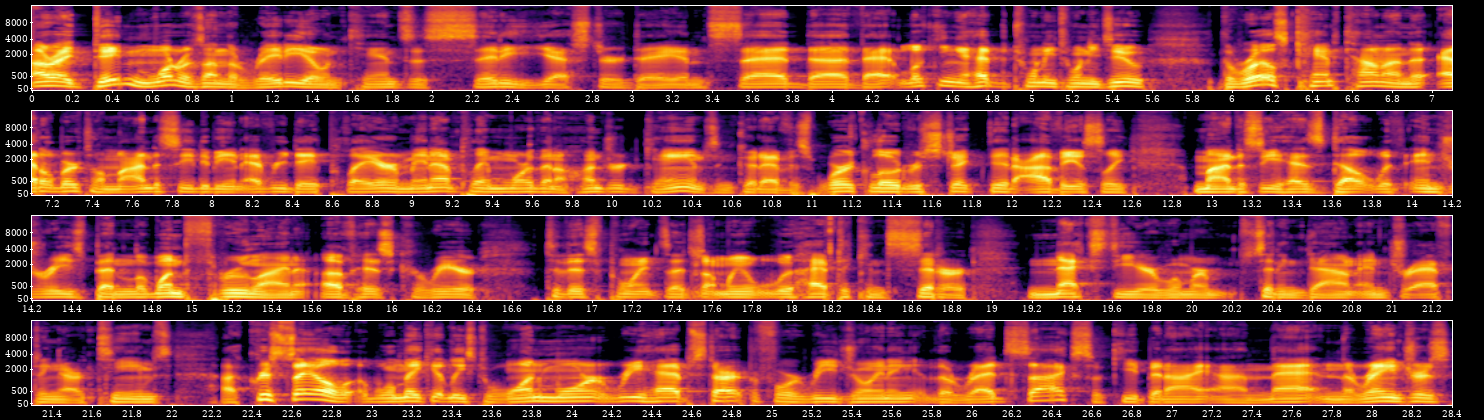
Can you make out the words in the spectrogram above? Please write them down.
All right, Dayton Moore was on the radio in Kansas City yesterday and said uh, that looking ahead to 2022, the Royals can't count on Adalberto Mondesi to be an everyday player, may not play more than 100 games, and could have his workload restricted. Obviously, Mondesi has dealt with injuries, been the one through line of his career to this point. So that's something we'll have to consider next year when we're sitting down and drafting our teams. Uh, Chris Sale will make at least one more rehab start before rejoining the Red Sox, so keep an eye on that. And the Rangers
